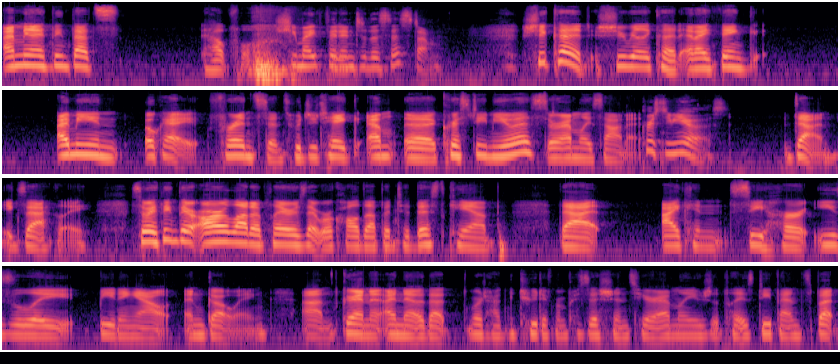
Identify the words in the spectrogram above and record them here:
I mean, I think that's helpful. she might fit into the system. she could. She really could. And I think, I mean, okay, for instance, would you take em- uh, Kristie Mewis or Emily Sonnett? Kristie Mewis. Done. Exactly. So I think there are a lot of players that were called up into this camp that I can see her easily beating out and going. Um, granted, I know that we're talking two different positions here. Emily usually plays defense, but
